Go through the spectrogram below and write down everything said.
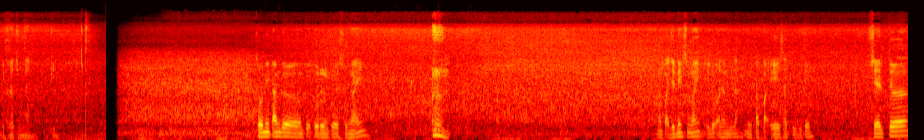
Dia keracunan. Mungkin So ni tangga untuk turun ke sungai. Nampak jenis sungai? Elok Alhamdulillah. Ni tapak A1 kita. Shelter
